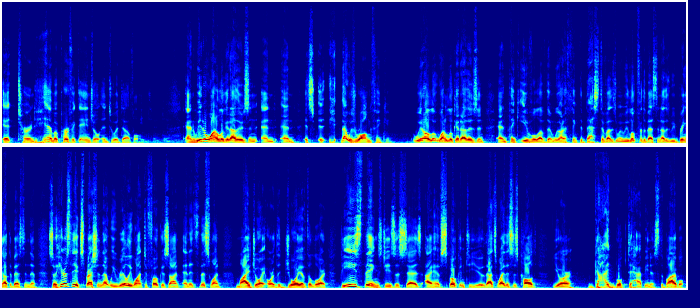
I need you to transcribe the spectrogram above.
It turned him, a perfect angel, into a devil. Into a devil. And we don't want to look at others and and and it's it, that was wrong thinking. We don't look, want to look at others and, and think evil of them. We want to think the best of others. When we look for the best in others, we bring out the best in them. So here's the expression that we really want to focus on, and it's this one my joy or the joy of the Lord. These things, Jesus says, I have spoken to you. That's why this is called your guidebook to happiness, the Bible.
